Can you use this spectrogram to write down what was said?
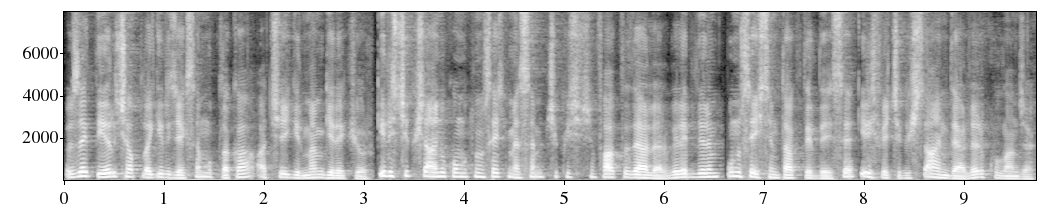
Özellikle yarı çapla gireceksem mutlaka açıya girmem gerekiyor. Giriş çıkış aynı komutunu seçmezsem çıkış için farklı değerler verebilirim. Bunu seçtiğim takdirde ise giriş ve çıkışta aynı değerleri kullanacak.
